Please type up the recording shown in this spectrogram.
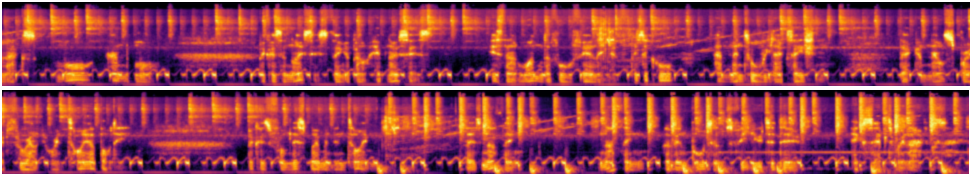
Relax more and more. Because the nicest thing about hypnosis is that wonderful feeling of physical and mental relaxation that can now spread throughout your entire body. Because from this moment in time, there's nothing, nothing of importance for you to do except relax.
